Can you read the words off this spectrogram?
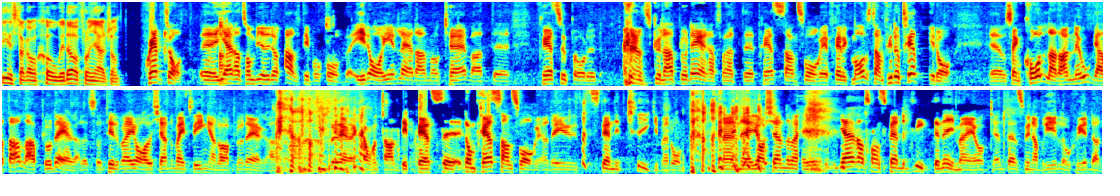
inslag av show idag från Gerhardsson? Självklart. Eh, Gerhardsson bjuder alltid på show. Idag inledde han med att kräva att eh, pressuppbådet skulle applådera för att eh, pressansvarig Fredrik Madestam fyller 30 idag. Eh, Och sen kollade han noga att alla applåderade. Så till och med jag kände mig tvingad att applådera. Man applåderar kanske inte alltid press, eh, de pressansvariga. Det är ju ett ständigt krig med dem. Men eh, jag kände mig... Gerhardsson spände blicken i mig och inte ens mina brillor skyddade.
